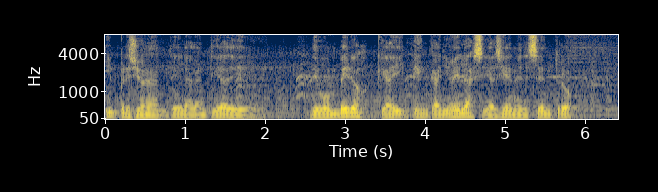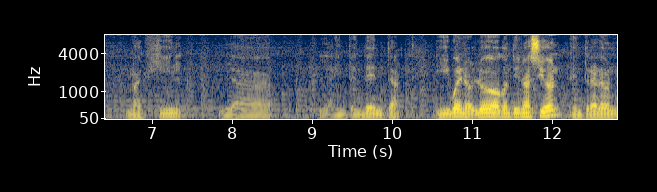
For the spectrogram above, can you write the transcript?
impresionante la cantidad de, bomberos que hay en Cañuelas y allí en el centro, Magil, la, intendenta. Y bueno, luego a continuación entraron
